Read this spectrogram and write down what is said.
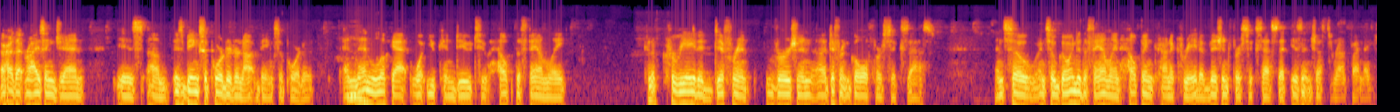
or how that rising gen is um, is being supported or not being supported, and mm-hmm. then look at what you can do to help the family kind of create a different version, a different goal for success. And so, and so going to the family and helping kind of create a vision for success that isn't just around finan-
